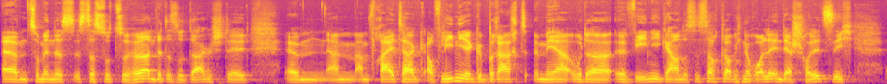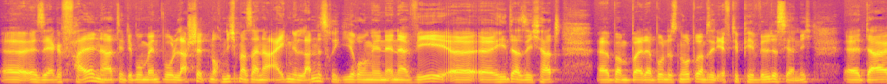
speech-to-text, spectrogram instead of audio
ähm, zumindest ist das so zu hören, wird das so dargestellt, ähm, am, am, Freitag auf Linie gebracht, mehr oder äh, weniger. Und das ist auch, glaube ich, eine Rolle, in der Scholz sich äh, sehr gefallen hat. In dem Moment, wo Laschet noch nicht mal seine eigene Landesregierung in NRW äh, äh, hinter sich hat, äh, bei der Bundesnotbremse, die FDP will das ja nicht, äh, da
